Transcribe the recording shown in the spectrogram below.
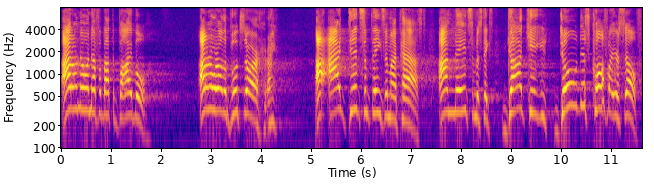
I don't know enough about the Bible. I don't know where all the books are, right? I, I did some things in my past. I made some mistakes. God can't use, don't disqualify yourself.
